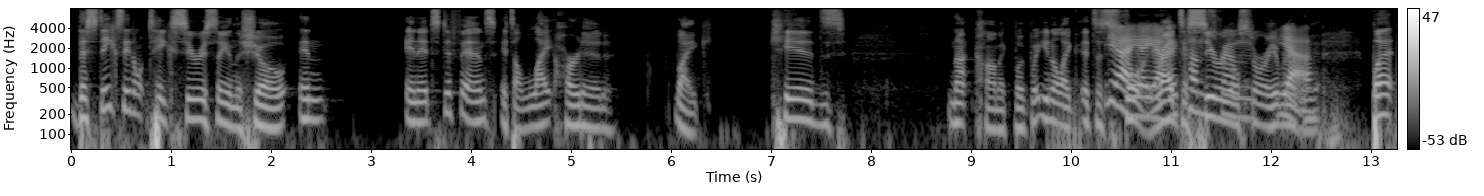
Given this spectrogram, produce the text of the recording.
The stakes they don't take seriously in the show. And in its defense, it's a lighthearted, like kids not comic book, but you know, like it's a Yeah, story, yeah, yeah. right? It It's a serial from- story. yeah. But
